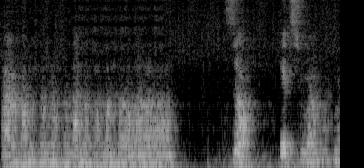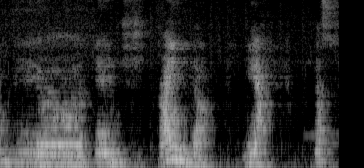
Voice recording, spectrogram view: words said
So, jetzt machen wir den Schrein wieder. Ja, das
